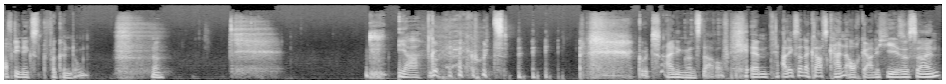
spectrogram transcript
auf die nächsten Verkündungen. Ne? Ja. Gut. Gut. Gut, einigen wir uns darauf. Ähm, Alexander Klavs kann auch gar nicht Jesus sein,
